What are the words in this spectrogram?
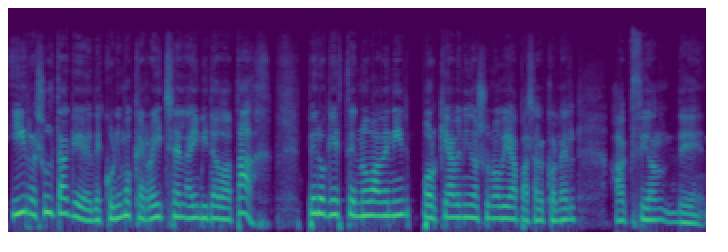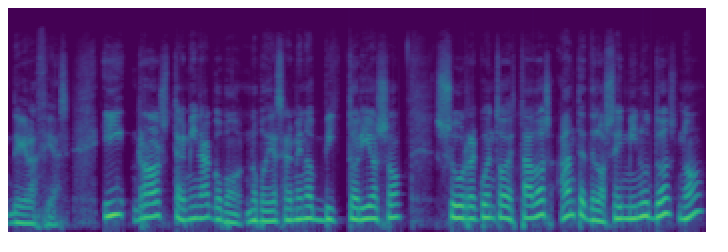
Y resulta que descubrimos que Rachel ha invitado a Tag, pero que este no va a venir porque ha venido su novia a pasar con él a acción de, de gracias. Y Ross termina, como no podía ser menos, victorioso su recuento de estados antes de los seis minutos, ¿no?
